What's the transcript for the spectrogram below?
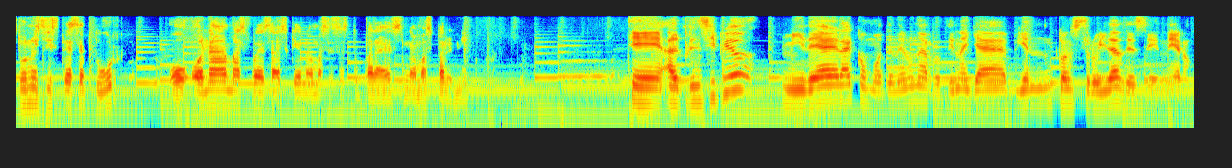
¿Tú no hiciste ese tour? O, nada más fue, ¿sabes qué? Nada más es esto para eso, nada más para el. Eh, al principio mi idea era como tener una rutina ya bien construida desde enero.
